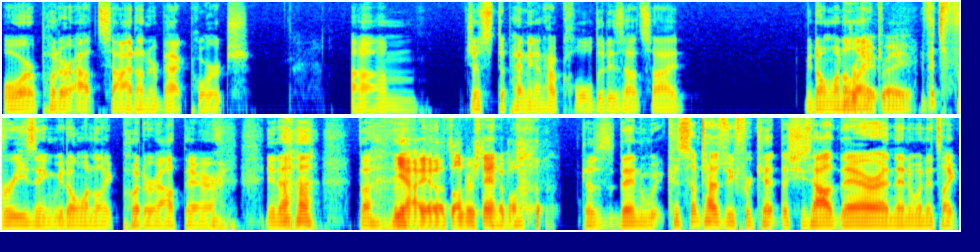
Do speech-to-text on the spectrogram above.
or put her outside on her back porch. Um just depending on how cold it is outside. We don't want to right, like right. if it's freezing, we don't want to like put her out there, you know? but Yeah, yeah, that's understandable. cuz then we, cuz sometimes we forget that she's out there and then when it's like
